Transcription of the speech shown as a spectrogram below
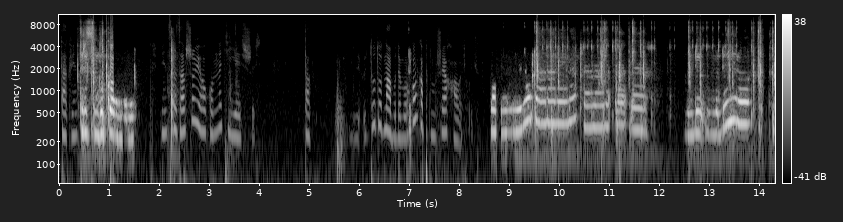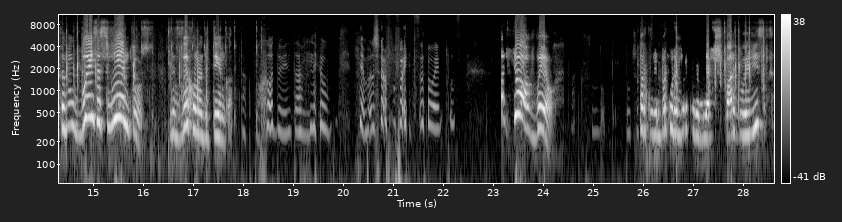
Так, він Три сундука в мене. він сказав, що в його кімнаті є щось. Так. Тут одна буде морковка, тому що я хавать хочу. Та ну вбийся, свинтус! Невихована дитинка. Так, походу він там не, не може вбити Свинтус. А все, вбив! Тут що Паркурим, паркурим, паркурим, я шпаркурист.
